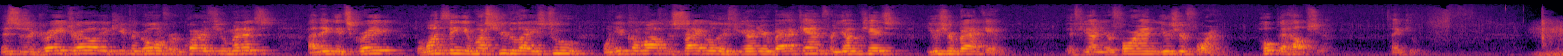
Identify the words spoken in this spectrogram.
This is a great drill. You keep it going for quite a few minutes. I think it's great. The one thing you must utilize too, when you come off the cycle, if you're on your back end, for young kids, use your back end. If you're on your forehand, use your forehand. Hope that helps you. Thank you.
